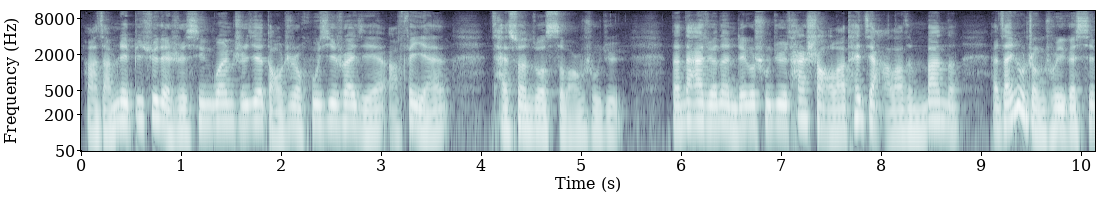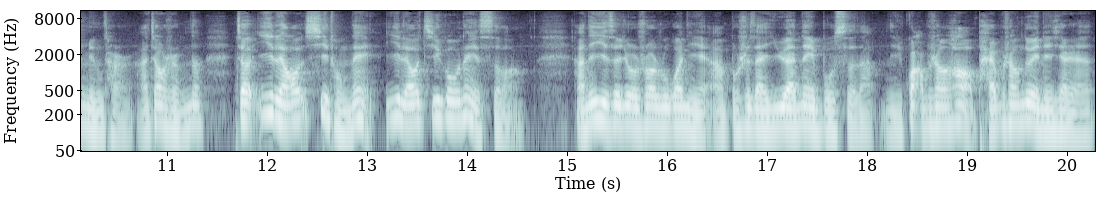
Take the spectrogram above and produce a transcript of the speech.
啊？咱们这必须得是新冠直接导致呼吸衰竭啊，肺炎才算作死亡数据。那大家觉得你这个数据太少了，太假了，怎么办呢？哎，咱又整出一个新名词儿啊，叫什么呢？叫医疗系统内、医疗机构内死亡。啊，那意思就是说，如果你啊不是在医院内部死的，你挂不上号、排不上队，那些人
